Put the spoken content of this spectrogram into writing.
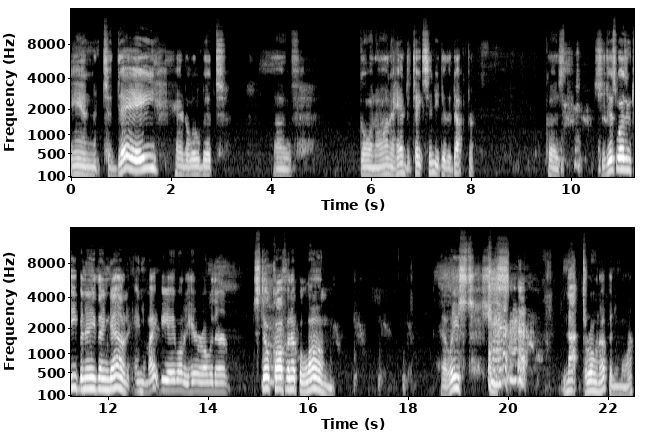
And today, had a little bit of going on. I had to take Cindy to the doctor because she just wasn't keeping anything down, and you might be able to hear her over there still coughing up a lung. At least she's not throwing up anymore.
